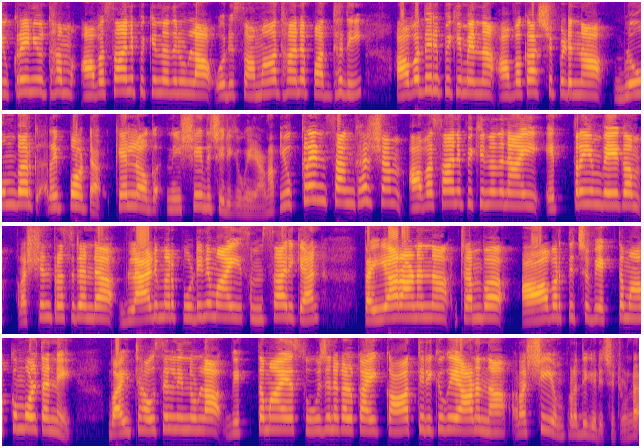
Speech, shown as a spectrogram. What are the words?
യുക്രൈൻ യുദ്ധം അവസാനിപ്പിക്കുന്നതിനുള്ള ഒരു സമാധാന പദ്ധതി അവതരിപ്പിക്കുമെന്ന് അവകാശപ്പെടുന്ന ബ്ലൂംബർഗ് റിപ്പോർട്ട് കെല്ലോഗ് നിഷേധിച്ചിരിക്കുകയാണ്. യുക്രൈൻ സംഘർഷം അവസാനിപ്പിക്കുന്നതിനായി എത്രയും വേഗം റഷ്യൻ പ്രസിഡന്റ് വ്ളാഡിമിർ പുടിനുമായി സംസാരിക്കാൻ തയ്യാറാണെന്ന് ട്രംപ് ആവർത്തിച്ച് വ്യക്തമാക്കുമ്പോൾ തന്നെ വൈറ്റ് ഹൗസിൽ നിന്നുള്ള വ്യക്തമായ സൂചനകൾക്കായി കാത്തിരിക്കുകയാണെന്ന് റഷ്യയും പ്രതികരിച്ചിട്ടുണ്ട്.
